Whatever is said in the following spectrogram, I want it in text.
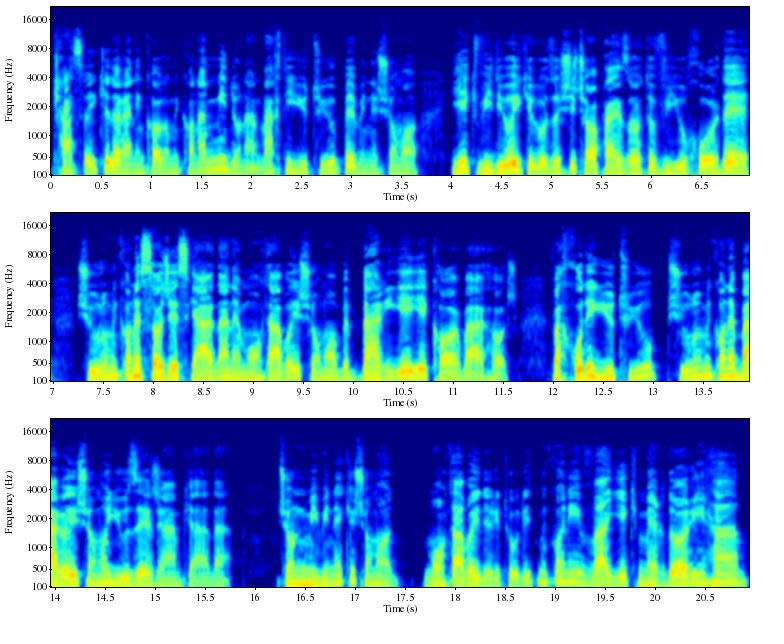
کسایی که دارن این کارو می‌کنن می‌دونن. وقتی یوتیوب ببینه شما یک ویدیویی که گذاشتی 4 هزار تا ویو خورده شروع می‌کنه ساجست کردن محتوای شما به بقیه کاربرهاش و خود یوتیوب شروع می‌کنه برای شما یوزر جمع کردن. چون می‌بینه که شما محتوایی داری تولید می‌کنی و یک مقداری هم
